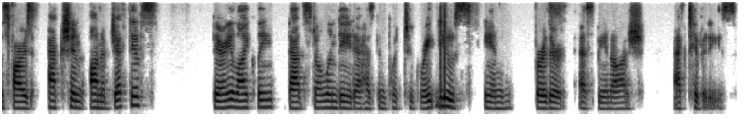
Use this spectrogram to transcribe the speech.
as far as action on objectives, very likely that stolen data has been put to great use in further espionage activities.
